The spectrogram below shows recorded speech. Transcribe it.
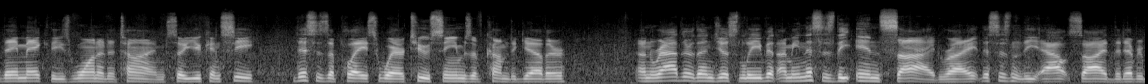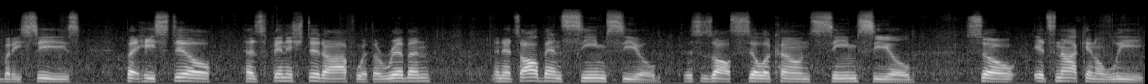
they make these one at a time. So you can see this is a place where two seams have come together. And rather than just leave it, I mean, this is the inside, right? This isn't the outside that everybody sees, but he still has finished it off with a ribbon and it's all been seam sealed. This is all silicone seam sealed, so it's not gonna leak.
